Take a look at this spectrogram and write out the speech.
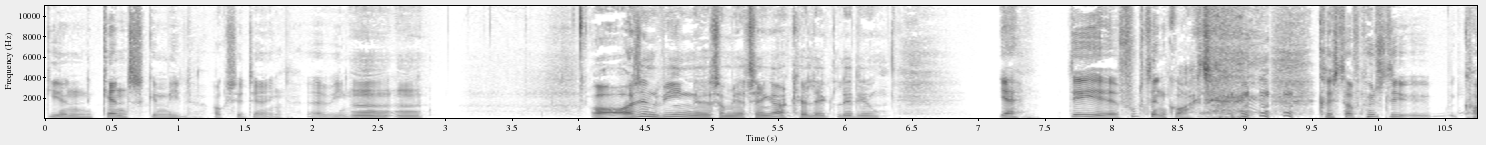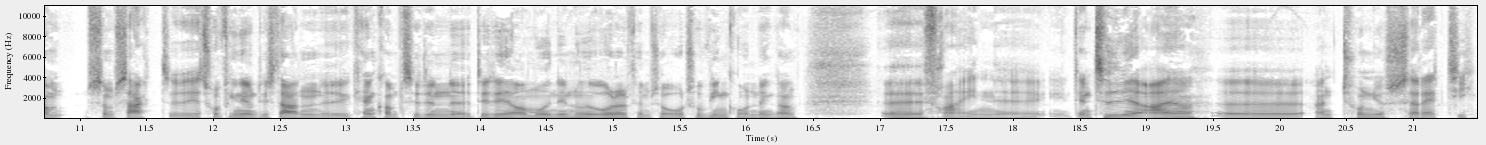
giver en ganske mild oxidering af vinen. Mm, mm. Og også en vin, øh, som jeg tænker kan ligge lidt i nu. Det er fuldstændig korrekt. Christoph Künstli kom, som sagt, øh, jeg tror, vi fik nævnt det i starten, øh, han kom til den, øh, det der område i 1998 og overtog vingården dengang, øh, fra en, øh, den tidligere ejer, øh, Antonio Serretti,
